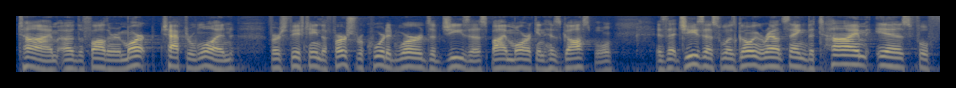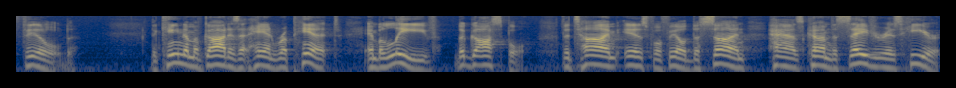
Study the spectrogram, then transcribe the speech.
time of the Father. In Mark chapter 1, verse 15, the first recorded words of Jesus by Mark in his gospel is that Jesus was going around saying, The time is fulfilled. The kingdom of God is at hand. Repent and believe the gospel. The time is fulfilled. The Son has come. The Savior is here.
